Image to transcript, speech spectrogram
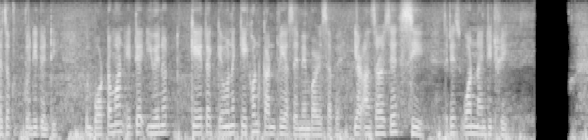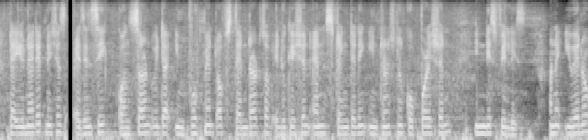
as of twenty twenty বৰ্তমান এতিয়া ইউ এনত কেইটা মানে কেইখন কাণ্ট্ৰি আছে মেম্বাৰ হিচাপে? ইয়াৰ আনচাৰ হৈছে C that is one ninety three the United Nations agency concerned with the improvement of standards of education and strengthening international cooperation in this field is মানে ইউ এনৰ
